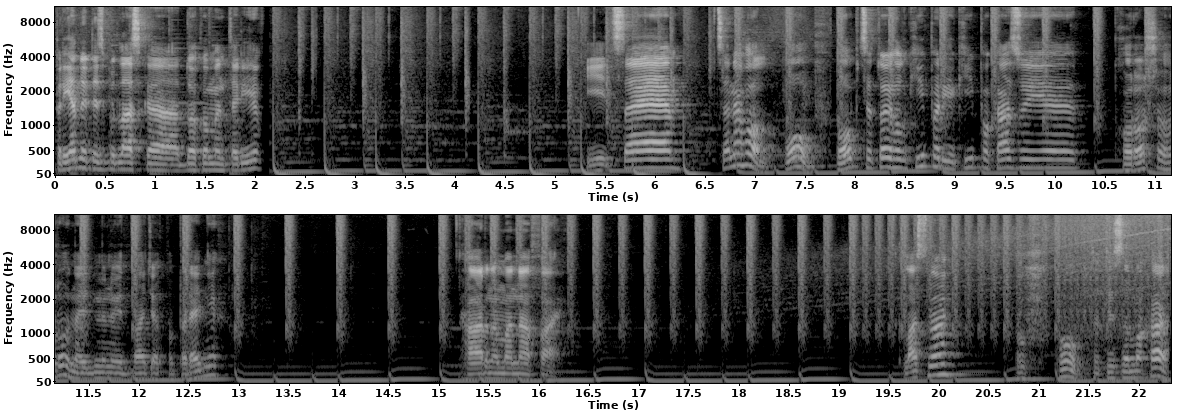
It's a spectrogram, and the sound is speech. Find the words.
приєднуйтесь, будь ласка, до коментарів. І це. Це не гол. Поп. Поп це той голкіпер, який показує хорошу гру, на відміну від багатьох попередніх. Гарно манафа. Класно. Уф, поп, то ти замахав.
